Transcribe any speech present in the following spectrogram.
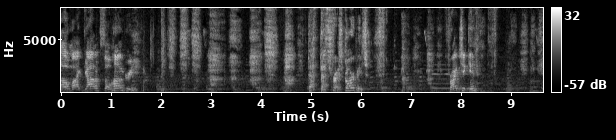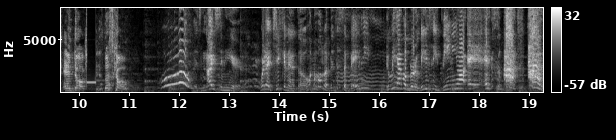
Oh my god, I'm so hungry. That, that's fresh garbage. Fried chicken and dog. Let's go. Woo! It's nice in here. Where the chicken at though? Hold up, is this a baby? Do we have a Berleezy beanie on? Eh, It's, ah, ah,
